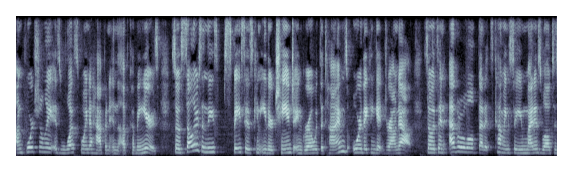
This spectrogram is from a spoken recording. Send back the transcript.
unfortunately is what's going to happen in the upcoming years. So sellers in these spaces can either change and grow with the times or they can get drowned out. So it's inevitable that it's coming, so you might as well to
